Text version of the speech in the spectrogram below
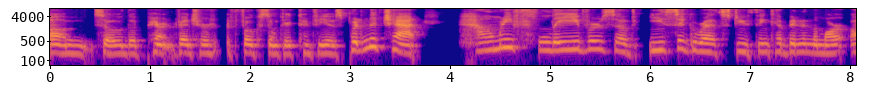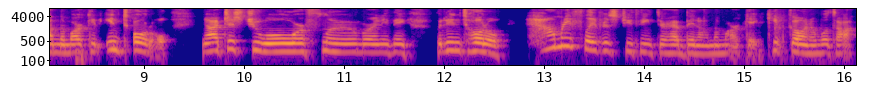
Um, so the parent venture folks don't get confused. Put in the chat how many flavors of e-cigarettes do you think have been in the mar- on the market in total? Not just Juul or flume or anything but in total how many flavors do you think there have been on the market? Keep going and we'll talk.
